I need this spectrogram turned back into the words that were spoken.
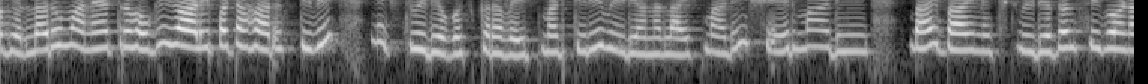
ಇವಾಗ ಎಲ್ಲರೂ ಮನೆ ಹತ್ರ ಹೋಗಿ ಗಾಳಿಪಟ ಹಾರಿಸ್ತೀವಿ. ನೆಕ್ಸ್ಟ್ ವಿಡಿಯೋಗೋಸ್ಕರ ವೆಯ್ಟ್ ಮಾಡ್ತೀರಿ. ವಿಡಿಯೋನ ಲೈಕ್ ಮಾಡಿ ಶೇರ್ ಮಾಡಿ. ಬಾಯ್ ಬಾಯ್ ನೆಕ್ಸ್ಟ್ ವಿಡಿಯೋದಲ್ಲಿ ಸಿಗೋಣ.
